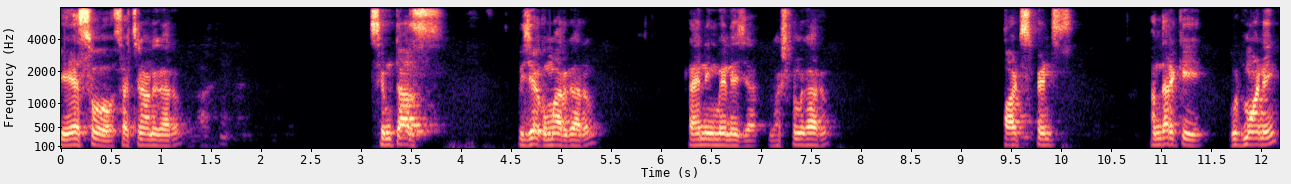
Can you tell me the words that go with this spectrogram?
ఏఎస్ఓ సత్యనారాయణ గారు సిమ్టార్స్ విజయ్ కుమార్ గారు ట్రైనింగ్ మేనేజర్ లక్ష్మణ్ గారు పార్టిసిపెంట్స్ అందరికీ good morning.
